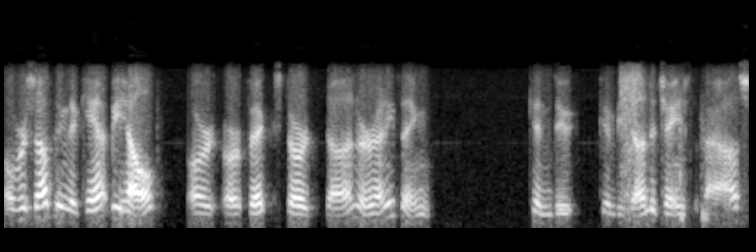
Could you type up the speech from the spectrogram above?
over something that can't be helped or or fixed or done or anything can do can be done to change the past.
